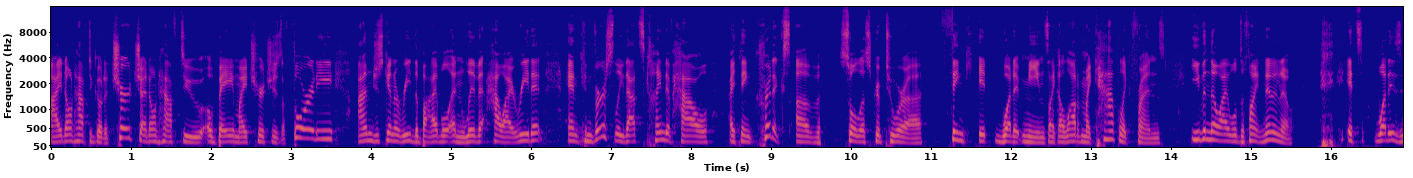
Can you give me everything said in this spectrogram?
i don't have to go to church. I don't have to obey my church's authority. I'm just going to read the bible and live it how i read it. And conversely that's kind of how i think critics of sola scriptura think it what it means. Like a lot of my catholic friends even though i will define no no no. It's what is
